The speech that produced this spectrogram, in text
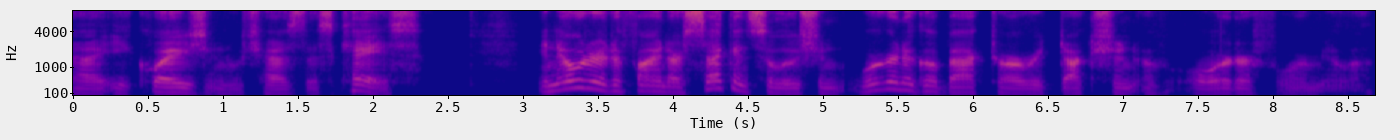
uh, equation which has this case. In order to find our second solution, we're going to go back to our reduction of order formula.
